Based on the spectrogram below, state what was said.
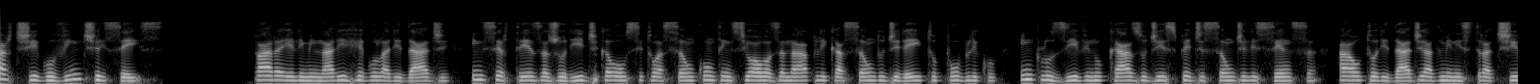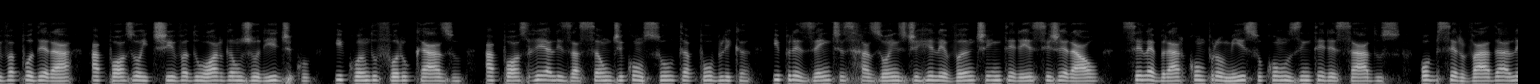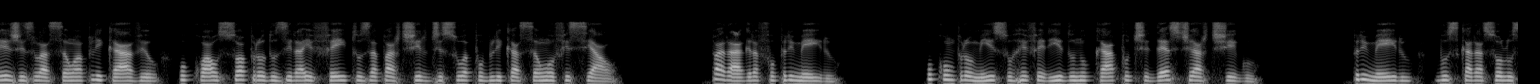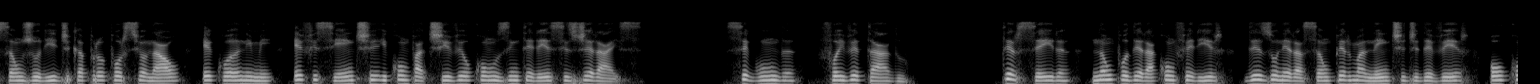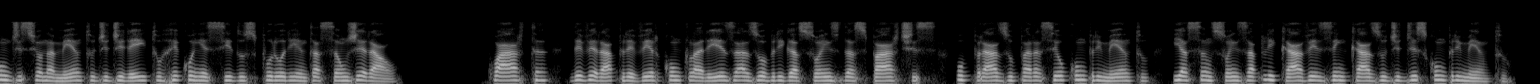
Artigo 26 para eliminar irregularidade, incerteza jurídica ou situação contenciosa na aplicação do direito público, inclusive no caso de expedição de licença, a autoridade administrativa poderá, após oitiva do órgão jurídico, e quando for o caso, após realização de consulta pública, e presentes razões de relevante interesse geral, celebrar compromisso com os interessados, observada a legislação aplicável, o qual só produzirá efeitos a partir de sua publicação oficial. Parágrafo 1. O compromisso referido no caput deste artigo. Primeiro, buscar a solução jurídica proporcional, equânime, eficiente e compatível com os interesses gerais. Segunda, foi vetado. Terceira, não poderá conferir desoneração permanente de dever ou condicionamento de direito reconhecidos por orientação geral. Quarta, deverá prever com clareza as obrigações das partes, o prazo para seu cumprimento e as sanções aplicáveis em caso de descumprimento.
